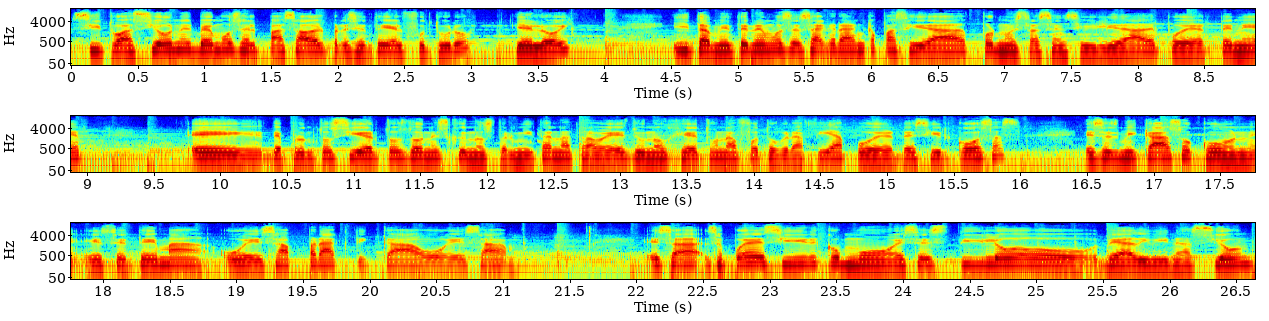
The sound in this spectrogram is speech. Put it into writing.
situaciones, vemos el pasado, el presente y el futuro y el hoy y también tenemos esa gran capacidad por nuestra sensibilidad de poder tener eh, de pronto ciertos dones que nos permitan a través de un objeto, una fotografía, poder decir cosas. Ese es mi caso con ese tema o esa práctica o esa, esa, se puede decir como ese estilo de adivinación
